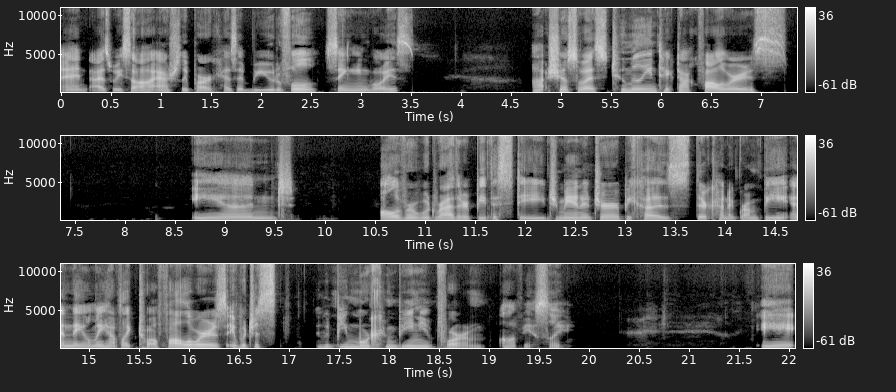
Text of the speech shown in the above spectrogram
And as we saw, Ashley Park has a beautiful singing voice. Uh, she also has 2 million TikTok followers. And Oliver would rather be the stage manager because they're kind of grumpy and they only have like 12 followers. It would just, it would be more convenient for him, obviously. And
